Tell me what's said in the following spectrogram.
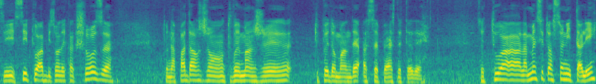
si, tu as besoin de quelque chose, tu n'as pas d'argent, tu veux manger, tu peux demander à CPS de t'aider. Si tu la même situation en Italie,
